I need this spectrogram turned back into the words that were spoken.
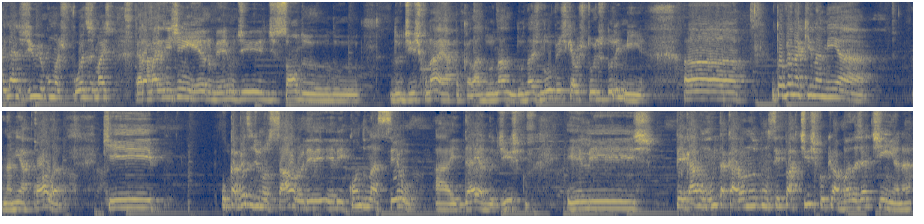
ele agiu em algumas coisas, mas era mais engenheiro mesmo de, de som do, do, do disco na época, lá do, na, do, Nas Nuvens, que é o estúdio do Liminha. Uh, eu tô vendo aqui na minha, na minha cola que o Cabeça Dinossauro, ele, ele quando nasceu a ideia do disco, eles pegaram muita carona no conceito artístico que a banda já tinha, né?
